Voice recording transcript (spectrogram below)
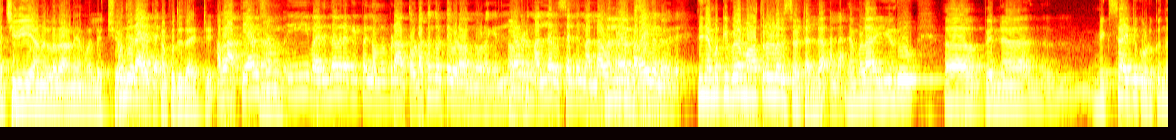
അച്ചീവ് ചെയ്യാന്നുള്ളതാണ് നമ്മുടെ ലക്ഷ്യം. പുതിയതായിട്ട്. പുതിയതായിട്ട്. അപ്പൊ അത്യാവശ്യം ഈ വരുന്നവരൊക്കെ ഇപ്പൊ നമ്മളിവിടെ തുടക്കം തൊട്ട് ഇവിടെ വന്നു തുടങ്ങി. എല്ലാവരും നല്ല റിസൾട്ട് നല്ല പറയുന്നുണ്ട് ഇത് നമുക്ക് ഇവിടെ മാത്രമുള്ള റിസൾട്ട് അല്ല. നമ്മളെ ഈ ഒരു പിന്നെ മിക്സ് ആയിട്ട് കൊടുക്കുന്ന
